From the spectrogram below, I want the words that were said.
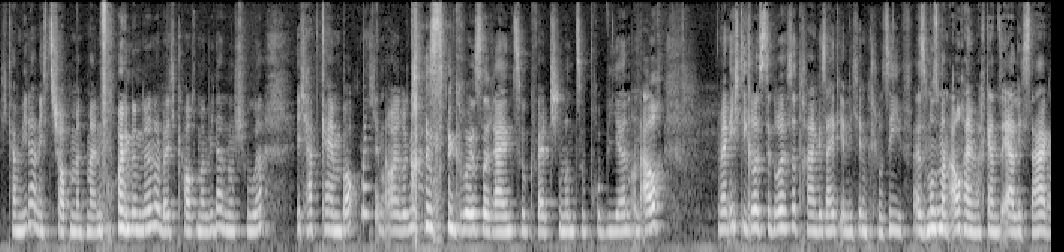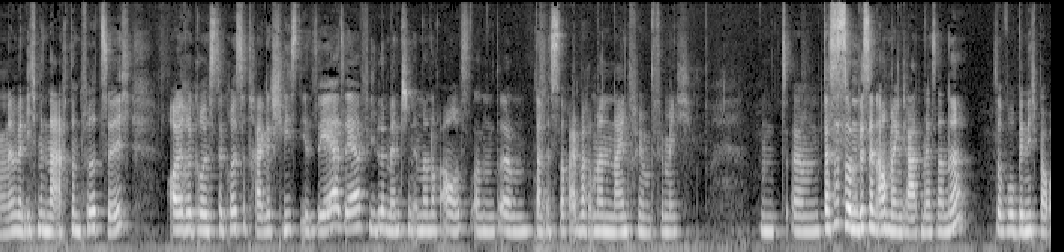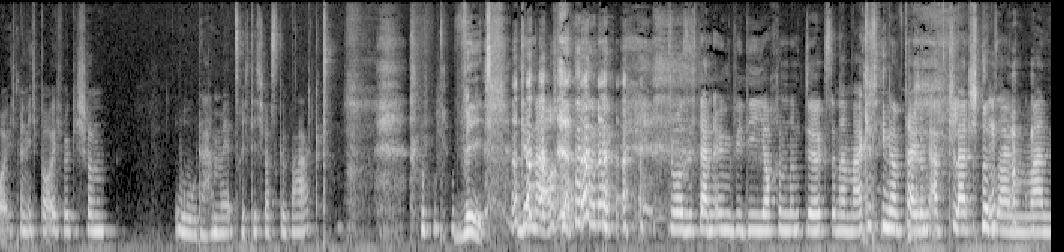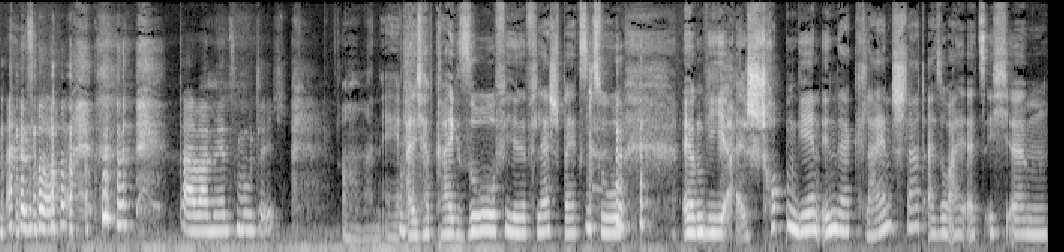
ich kann wieder nichts shoppen mit meinen Freundinnen oder ich kaufe mal wieder nur Schuhe. Ich habe keinen Bock, mich in eure größte Größe reinzuquetschen und zu probieren. Und auch, wenn ich die größte Größe trage, seid ihr nicht inklusiv. Also muss man auch einfach ganz ehrlich sagen. Ne? Wenn ich mit einer 48 eure größte Größe trage, schließt ihr sehr, sehr viele Menschen immer noch aus. Und ähm, dann ist es auch einfach immer ein Nein für, für mich. Und ähm, das ist so ein bisschen auch mein Gradmesser, ne? So, wo bin ich bei euch? Bin ich bei euch wirklich schon, uh, da haben wir jetzt richtig was gewagt. Wild. genau. wo sich dann irgendwie die Jochen und Dirks in der Marketingabteilung abklatschen und sagen, Mann, also da waren wir jetzt mutig. Mann, ey. Also ich habe gerade so viele Flashbacks zu irgendwie shoppen gehen in der Kleinstadt. Also als ich ähm,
